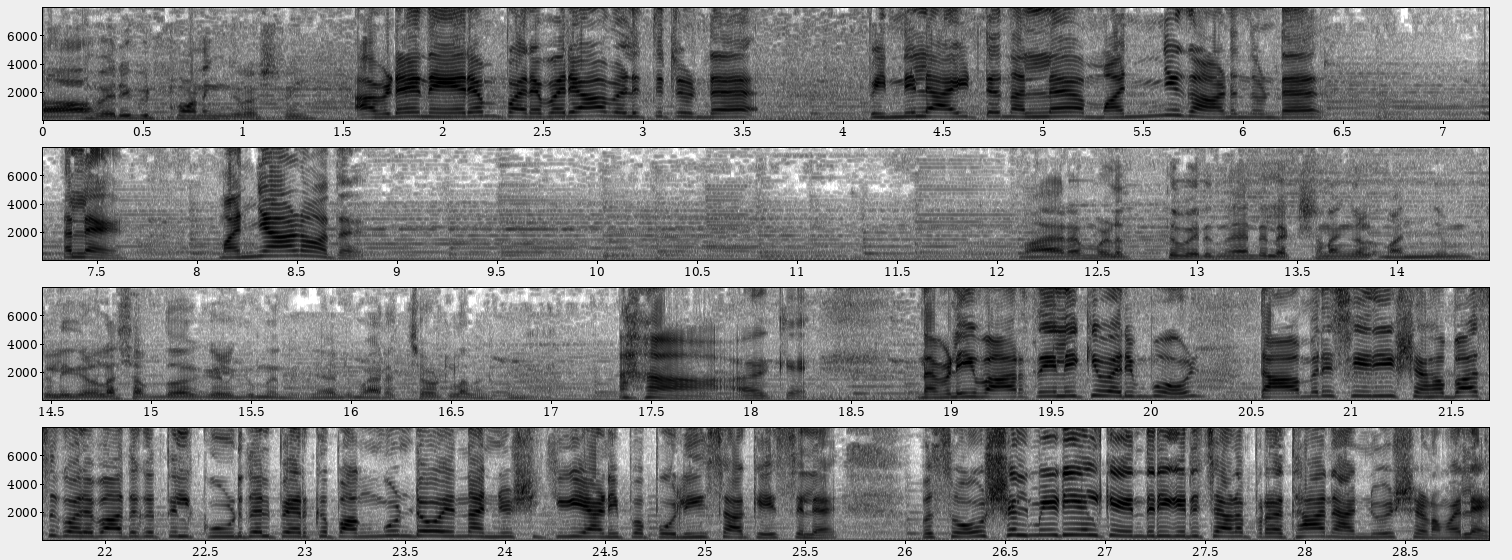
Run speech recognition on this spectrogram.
ആ വെരി ഗുഡ് മോർണിംഗ് റോഷ്നി. അവിടെ നേരം പരപരാ വെളുത്തിട്ടുണ്ട്. പിന്നിലായിട്ട് നല്ല മഞ്ഞ് കാണുന്നുണ്ട്. അല്ലേ? മഞ്ഞാണോ അത്? മരം വെളുത്ത് വരുന്നതിന്റെ ലക്ഷണങ്ങൾ മഞ്ഞും കിളികളുടെ ശബ്ദമൊക്കെ കേൾക്കുന്നുണ്ട്. ഞാനൊരു മരച്ചോട്ടിലാണ് നിൽക്കുന്നത്. ആ നമ്മൾ ഈ വാർത്തയിലേക്ക് വരുമ്പോൾ താമരശ്ശേരി ഷഹബാസ് കൊലപാതകത്തിൽ കൂടുതൽ പേർക്ക് പങ്കുണ്ടോ എന്ന് അന്വേഷിക്കുകയാണ് ഇപ്പോൾ പോലീസ് ആ കേസിൽ. അപ്പോൾ സോഷ്യൽ മീഡിയയിൽ കേന്ദ്രീകരിച്ചാണ് പ്രധാന അന്വേഷണം അല്ലേ?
